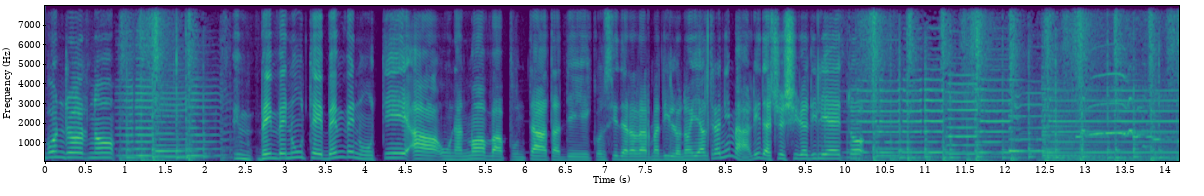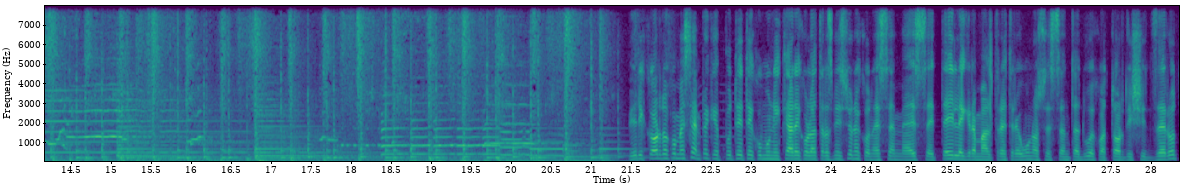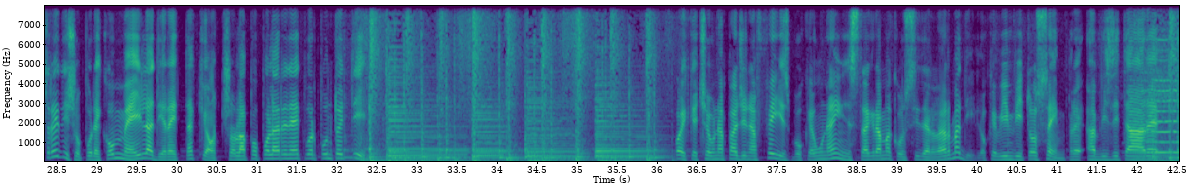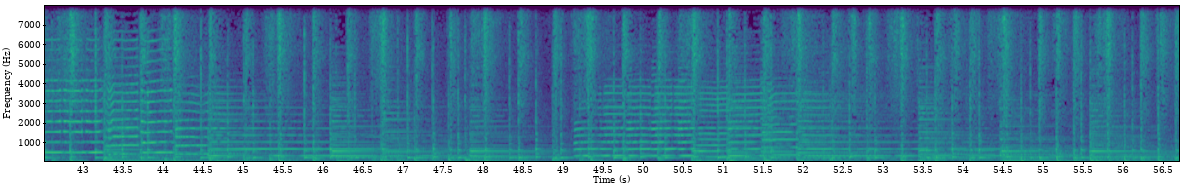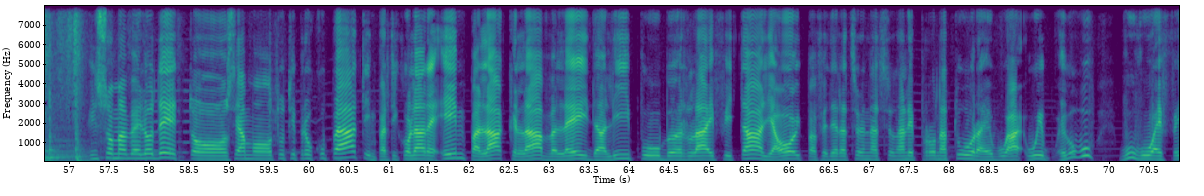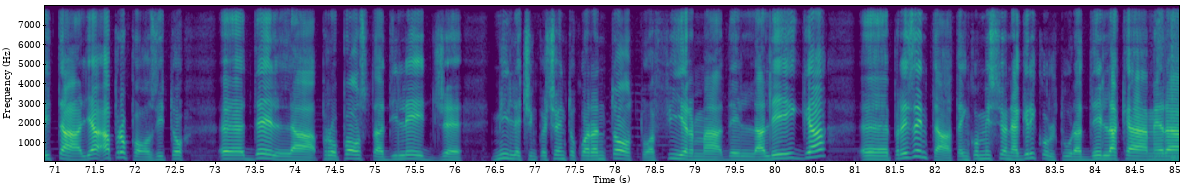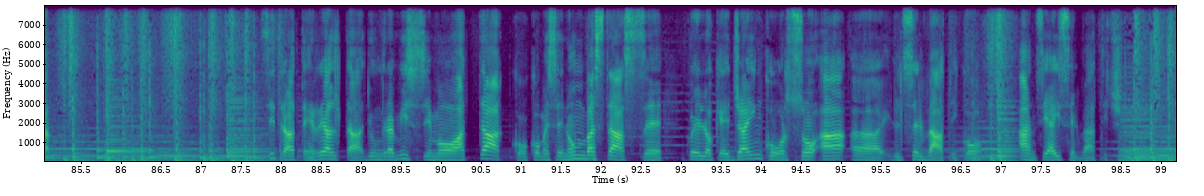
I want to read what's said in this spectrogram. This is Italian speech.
Buongiorno. Benvenute e benvenuti a una nuova puntata di Considera l'armadillo noi altri animali da Cecilia Di Lieto. Ricordo come sempre che potete comunicare con la trasmissione con sms e telegram al 331 62 14 013 oppure con mail a diretta chiocciola popolarenetwork.it. Poi che c'è una pagina Facebook e una Instagram, considera l'armadillo, che vi invito sempre a visitare. Insomma, ve l'ho detto, siamo tutti preoccupati, in particolare EMPA, LAC, LAV, LEIDA, LIPU, BirdLife Italia, OIPA, Federazione Nazionale Pro Natura e WWF Italia a proposito eh, della proposta di legge 1548 a firma della Lega eh, presentata in Commissione Agricoltura della Camera. Si tratta in realtà di un gravissimo attacco, come se non bastasse quello che è già in corso al uh, selvatico, anzi ai selvatici.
